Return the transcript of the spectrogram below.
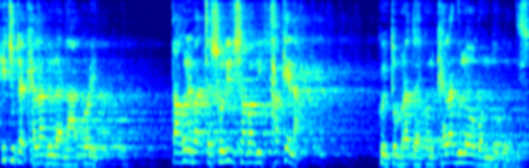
কিছুটা খেলাধুলা না করে, তাহলে বাচ্চা শরীর স্বাভাবিক থাকে না। কই, তোমরা তো এখন খেলাধুলাও বন্ধ করে দিস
